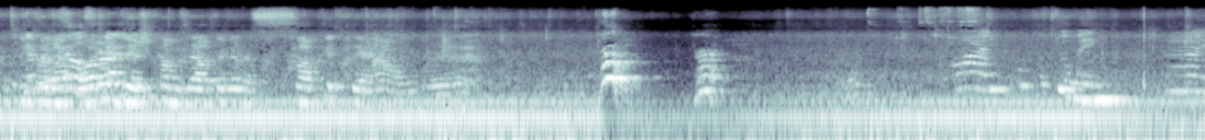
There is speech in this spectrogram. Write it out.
I think when that water dish comes out, they're gonna suck it down. Hi, what are you doing? Hi.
